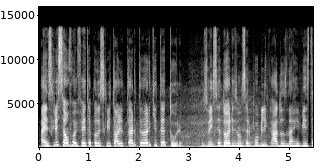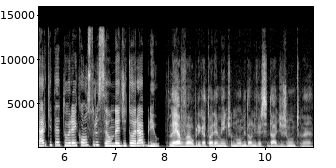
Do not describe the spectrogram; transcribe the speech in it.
A inscrição foi feita pelo escritório Tartan Arquitetura. Os vencedores vão ser publicados na revista Arquitetura e Construção da editora Abril. Leva obrigatoriamente o nome da universidade junto, né?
